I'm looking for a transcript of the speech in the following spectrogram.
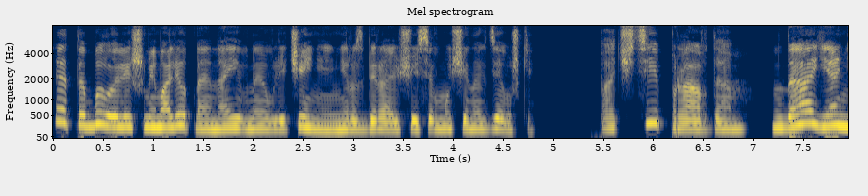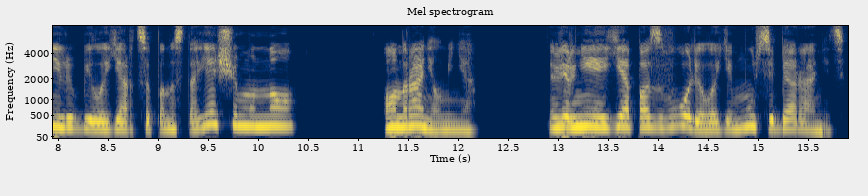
Это было лишь мимолетное наивное увлечение, не разбирающееся в мужчинах девушки. Почти правда. Да, я не любила Ярца по-настоящему, но... Он ранил меня. Вернее, я позволила ему себя ранить.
